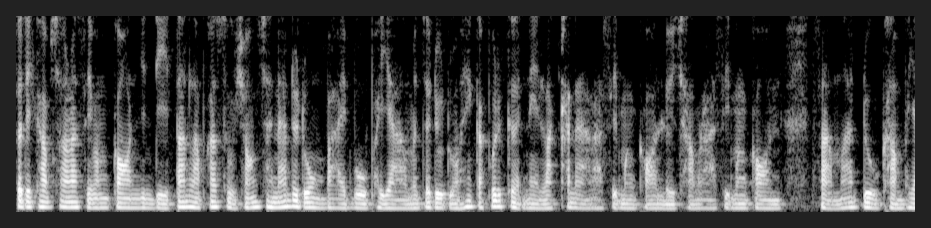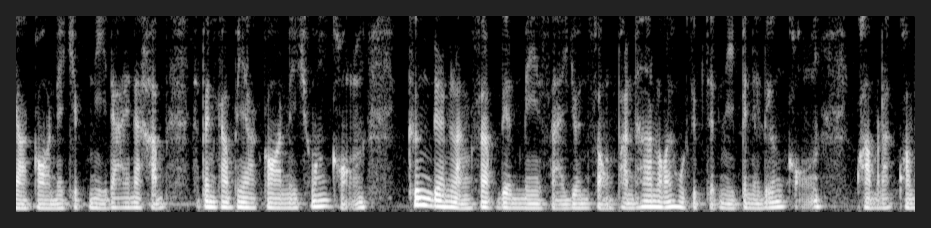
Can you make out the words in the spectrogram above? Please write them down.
วัสดีครับชาวราศีมังกรยินดีต้อนรับเข้าสู่ช่องชนะดูดวงบายบูพยา มันจะดูดวงให้กับผู้ที่เกิดในลัคนาราศีมังกร หรือชาวราศีมังกร สามารถดูคำพยากรณ์ในคลิปนี้ได้นะครับ จะเป็นคำพยากรณ์ในช่วงของครึ่งเดือนหลังสำหรับเดือนเมษายน 2567 นี้เป็นในเรื่องของความรักความ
